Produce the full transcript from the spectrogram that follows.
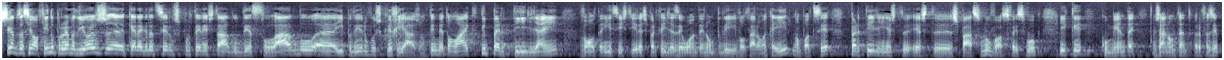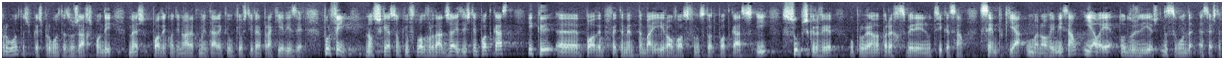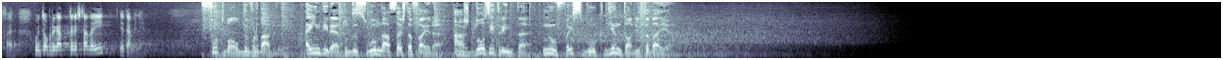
Chegamos assim ao fim do programa de hoje. Eh, quero agradecer-vos por terem estado desse lado uh, e pedir-vos que reajam, que metam like, que partilhem volto a insistir, as partilhas eu ontem não pedi e voltaram a cair, não pode ser. Partilhem este, este espaço no vosso Facebook e que comentem, já não tanto para fazer perguntas, porque as perguntas eu já respondi, mas podem continuar a comentar aquilo que eu estiver para aqui a dizer. Por fim, não se esqueçam que o Futebol de Verdade já existe em podcast e que uh, podem perfeitamente também ir ao vosso fornecedor de podcasts e subscrever o programa para receberem a notificação sempre que há uma nova emissão e ela é todos os dias, de segunda a sexta-feira. Muito obrigado por terem estado aí e até amanhã. Futebol de Verdade. Em direto de segunda a sexta-feira, às 12h30, no Facebook de António Tadeia.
